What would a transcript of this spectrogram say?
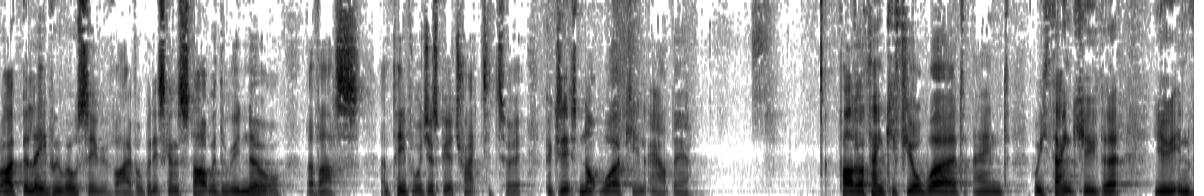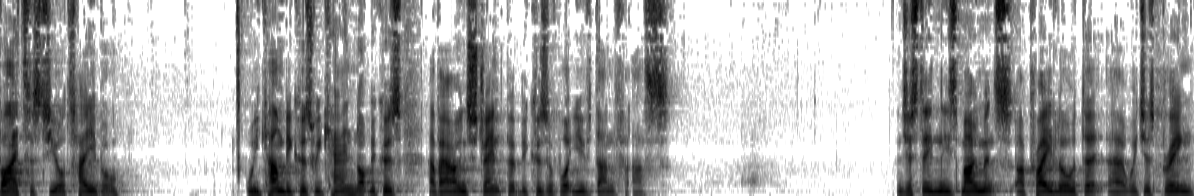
I believe we will see revival, but it's going to start with the renewal of us, and people will just be attracted to it because it's not working out there. Father, I thank you for your word, and we thank you that you invite us to your table. We come because we can, not because of our own strength, but because of what you've done for us. And just in these moments, I pray, Lord, that uh, we just bring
